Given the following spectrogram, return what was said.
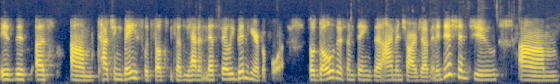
is this us um, touching base with folks because we hadn't necessarily been here before. So those are some things that I'm in charge of. In addition to, um,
